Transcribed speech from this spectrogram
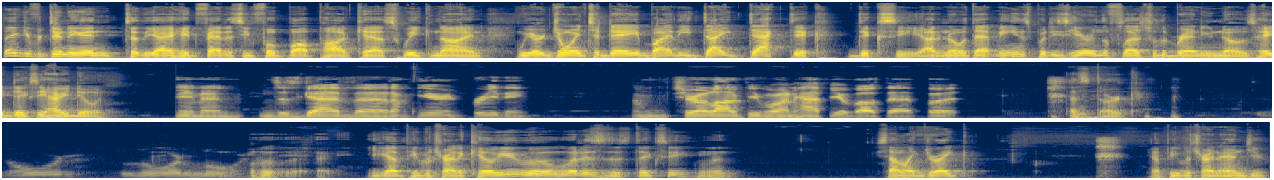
Thank you for tuning in to the I Hate Fantasy Football Podcast, Week 9. We are joined today by the didactic Dixie. I don't know what that means, but he's here in the flesh with a brand new nose. Hey, Dixie, how you doing? Hey man, I'm just glad that I'm here and breathing. I'm sure a lot of people are unhappy about that, but That's dark. Lord, Lord, Lord. You got people trying to kill you? What is this, Dixie? What? You sound like Drake. Got people trying to end you.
